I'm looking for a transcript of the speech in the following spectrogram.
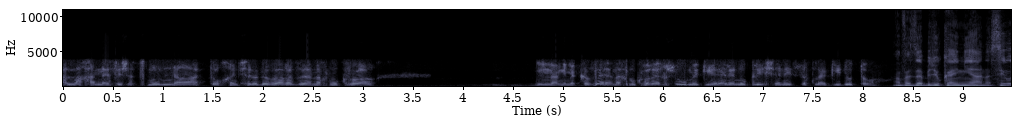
הלך הנפש, התמונה, התוכן של הדבר הזה, אנחנו כבר, אני מקווה, אנחנו כבר איכשהו מגיע אלינו בלי שאני אצטרך להגיד אותו. אבל זה בדיוק העניין. עשינו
